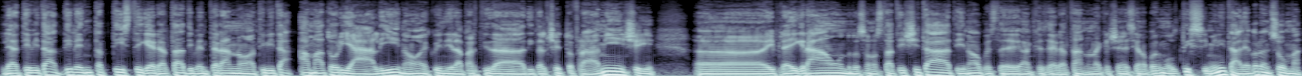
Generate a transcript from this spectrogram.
le attività dilettantistiche in realtà diventeranno attività amatoriali no? e quindi la partita di calcetto fra amici, eh, i playground sono stati citati? Queste, anche se in realtà non è che ce ne siano poi moltissimi in Italia, però insomma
